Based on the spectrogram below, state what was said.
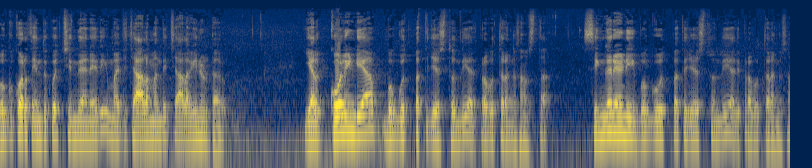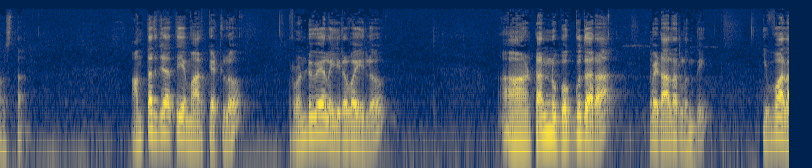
బొగ్గు కొరత ఎందుకు వచ్చింది అనేది ఈ మధ్య చాలామంది చాలా వినుంటారు. ఇవాళ కోల్ ఇండియా బొగ్గు ఉత్పత్తి చేస్తుంది అది ప్రభుత్వ రంగ సంస్థ. సింగరేణి బొగ్గు ఉత్పత్తి చేస్తుంది అది ప్రభుత్వ రంగ సంస్థ. అంతర్జాతీయ మార్కెట్లో రెండు వేల ఇరవైలో టన్ను బొగ్గు ధర యాభై డాలర్లు ఉంది ఇవాళ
